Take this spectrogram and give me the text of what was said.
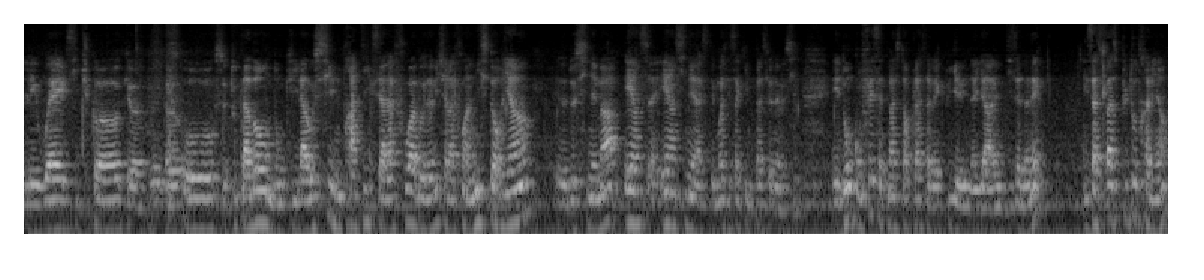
les Wells, Hitchcock, euh, Hawks, toute la bande. Donc il a aussi une pratique, c'est à la fois, Bogdanovich à la fois un historien, de cinéma et un, et un cinéaste. Et moi, c'est ça qui me passionnait aussi. Et donc, on fait cette masterclass avec lui il y a une, dizaine d'années. Et ça se passe plutôt très bien.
